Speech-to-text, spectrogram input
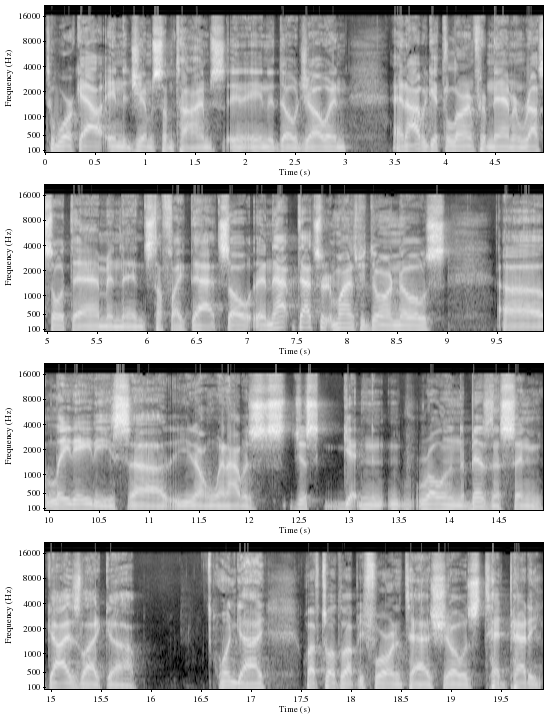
to work out in the gym sometimes in, in, the dojo, and and I would get to learn from them and wrestle with them and, and stuff like that. So, and that that's what reminds me during those uh, late '80s, uh, you know, when I was just getting rolling in the business, and guys like uh, one guy who I've talked about before on the Taz show is Ted Petty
